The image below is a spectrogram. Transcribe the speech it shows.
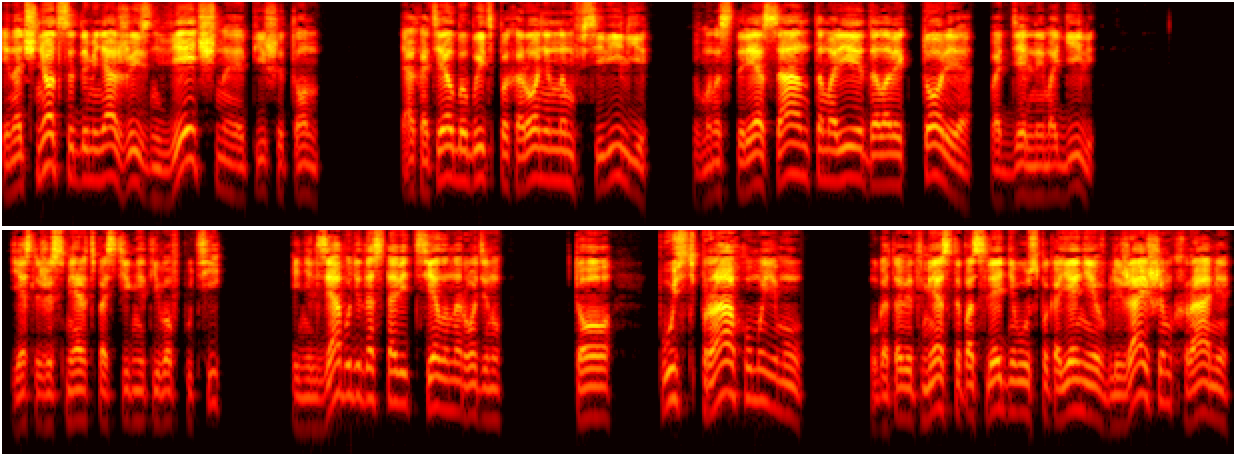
и начнется для меня жизнь вечная, пишет он, я хотел бы быть похороненным в Севилье, в монастыре Санта-Мария-де-ла-Виктория, в отдельной могиле. Если же смерть постигнет его в пути, и нельзя будет доставить тело на родину, то пусть праху моему уготовит место последнего успокоения в ближайшем храме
